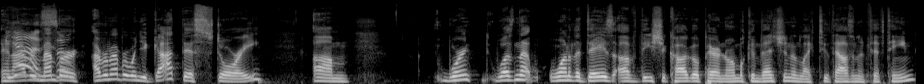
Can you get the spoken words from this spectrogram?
And I remember, so- I remember when you got this story. Um, weren't wasn't that one of the days of the Chicago Paranormal Convention in like 2015?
